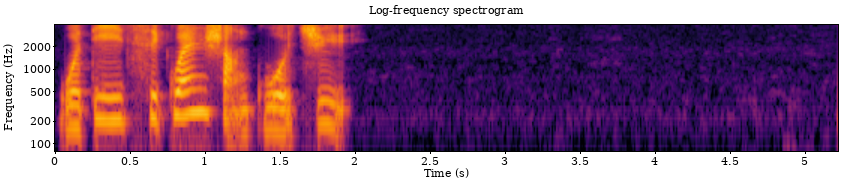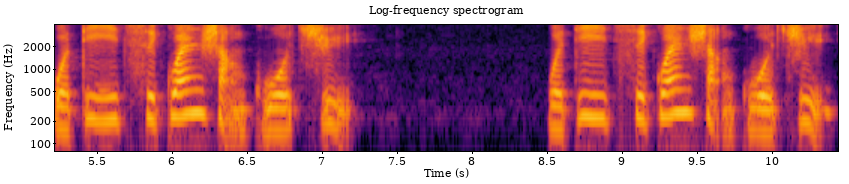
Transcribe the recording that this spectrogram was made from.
我第一次观赏国剧。我第一次观赏国剧。我第一次观赏国剧。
